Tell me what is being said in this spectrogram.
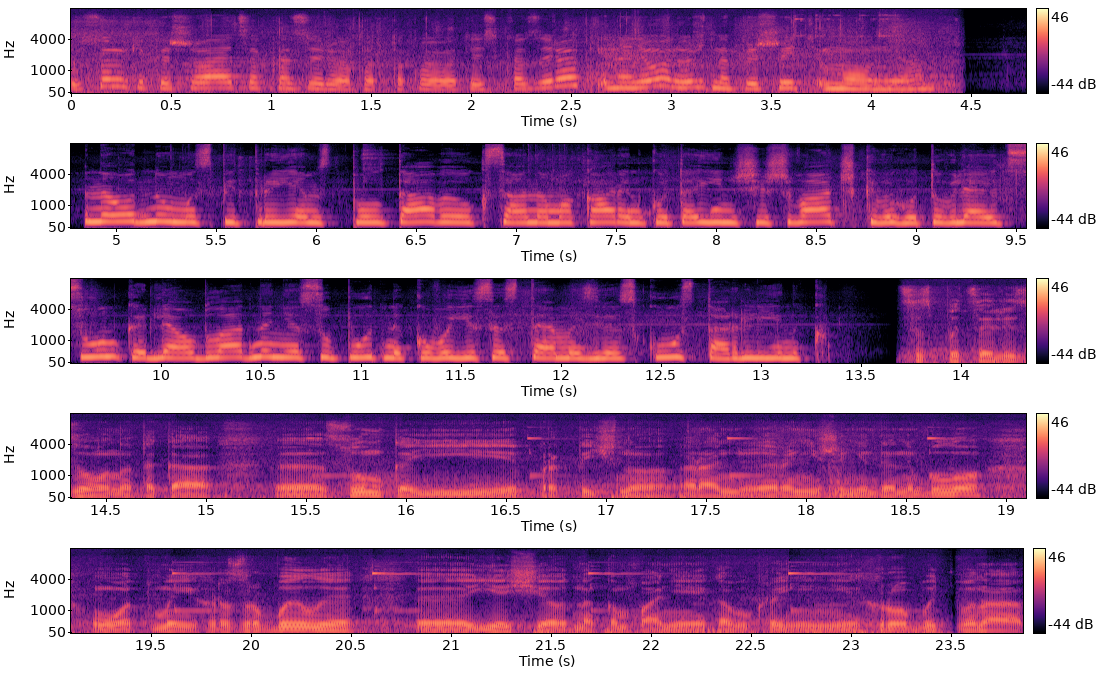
В сумке пришивается козырек. Вот такой вот есть козырек, и на него нужно пришить молнию. На одному з підприємств Полтави Оксана Макаренко та інші швачки виготовляють сумки для обладнання супутникової системи зв'язку Starlink. Це спеціалізована така е, сумка, її практично раніше ніде не було. От ми їх розробили. Е, є ще одна компанія, яка в Україні їх робить. Вона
